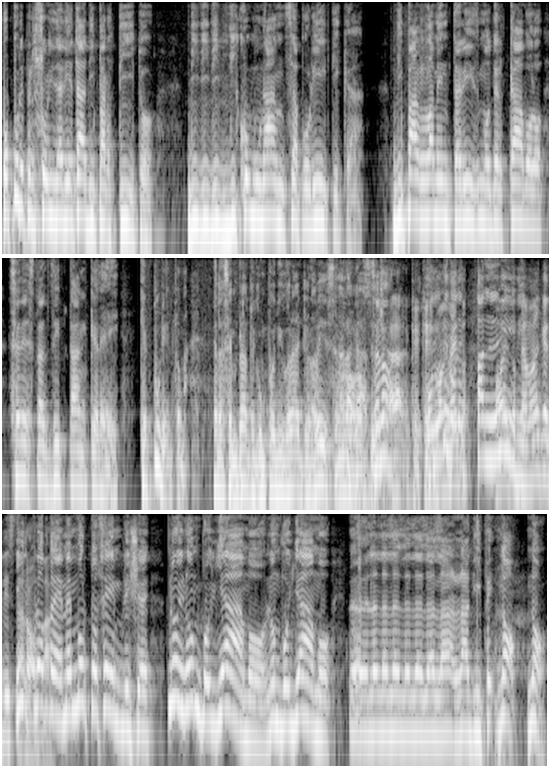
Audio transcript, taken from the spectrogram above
Oppure per solidarietà di partito, di, di- di- di comunanza politica, di parlamentarismo del cavolo, se ne sta zitta anche lei. Che pure insomma era sembrato che un po' di coraggio l'avesse la No, ragazza, no? cioè, che- che il Onorevole Pallini, il roba. problema è molto semplice, noi non vogliamo, non vogliamo eh, la, la, la, la, la, la, la dife- no, no,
